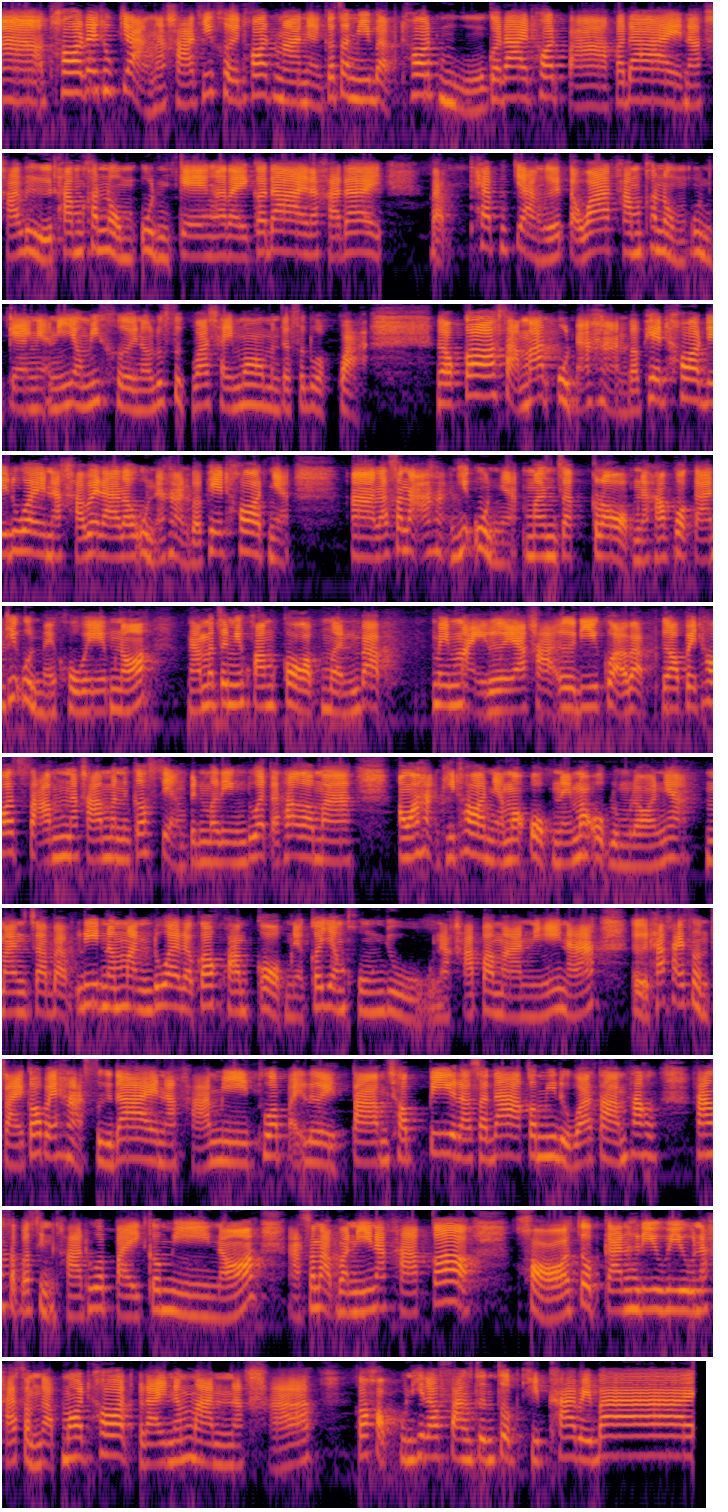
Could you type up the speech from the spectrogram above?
อ่าทอดได้ทุกอย่างนะคะ ที่เคยทอดมาเนี่ยก็จะมีแบบทอดหมูก็ได้ทอดปลาก็ได้นะคะ หรือทำขนมอุ่นแกงอะไรก็ได้นะคะ ได้แบบแทบทุกอย่างเลย แต่ว่าทำขนมอุ่นแกงเนี่ยอันนี้ยังไม่เคยเนาะรู้สึกว่าใช้หม้อมันจะสะดวกกว่า แล้วก็สามารถอุ่นอาหารประเภททอดได้ด้วยนะคะ เวลาเราอุ่นอาหารประเภททอดเนี่ยอ่าลักษณะอาหารที่อุ่นเนี่ยมันจะกรอบนะคะ กว่าการที่อุ่นไมโครเวฟเนาะนะมันจะมีความกรอบเหมือนแบบ ใหม่ๆเลยอะค่ะเออดีกว่าแบบเราไปทอดซ้ำนะคะ มันก็เสี่ยงเป็นมะเร็งด้วยแต่ถ้าเรามาเอาอาหารที่ทอดเนี่ยมาอบในหม้ออบลมร้อนเนี่ยมันจะแบบรีดน้ำมันด้วยแล้วก็ความกรอบเนี่ยก็ยังคงอยู่นะคะ ประมาณนี้นะเออถ้าใครสนใจก็ไปหาซื้อได้นะคะ มีทั่วไปเลยตามช้อปปี้ลาซาด้าก็มีหรือว่าตามห้างห้างสรรพสินค้าทั่วไปก็มีเนาะะสำหรับวันนี้นะคะ ก็ขอจบการรีวิวนะคะสำหรับหม้อทอดไร้น้ำมันนะคะ ก็ขอบคุณที่รับฟังจนจบคลิปค่ะบ๊ายบาย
